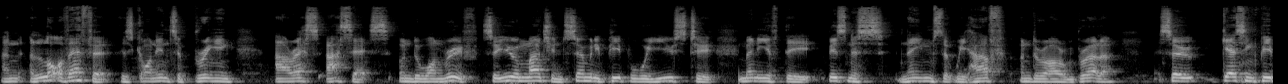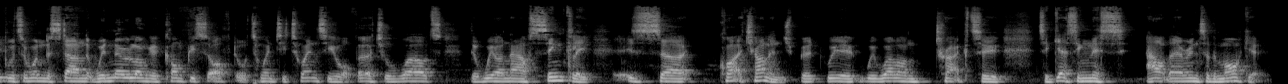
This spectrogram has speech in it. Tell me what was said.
And a lot of effort has gone into bringing our assets under one roof. So you imagine so many people were used to many of the business names that we have under our umbrella. So getting people to understand that we're no longer CompuSoft or 2020 or Virtual Worlds, that we are now Cyncly is uh, quite a challenge, but we're we're well on track to to getting this out there into the market.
